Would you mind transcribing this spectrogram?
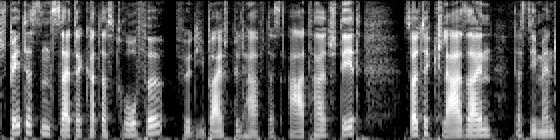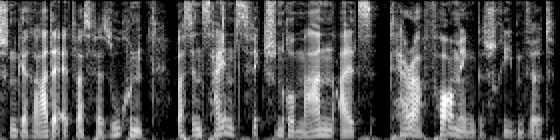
Spätestens seit der Katastrophe, für die beispielhaft das Ahrtal steht, sollte klar sein, dass die Menschen gerade etwas versuchen, was in Science-Fiction-Romanen als Terraforming beschrieben wird.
